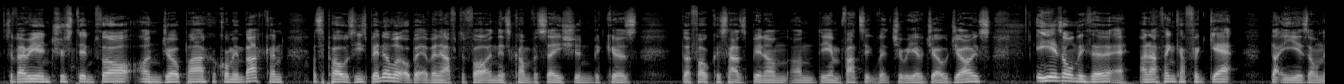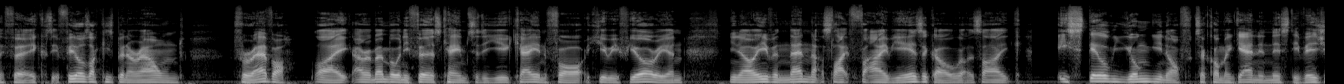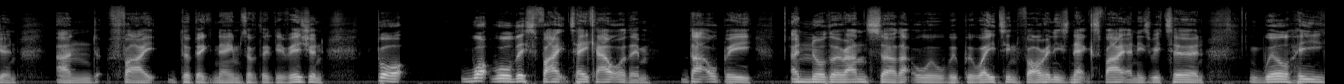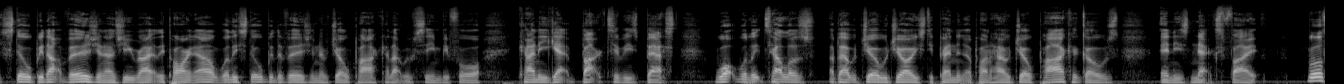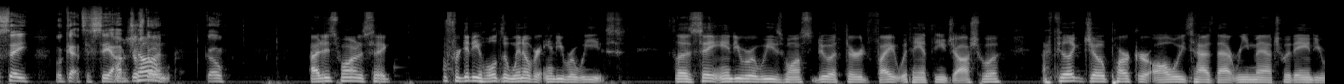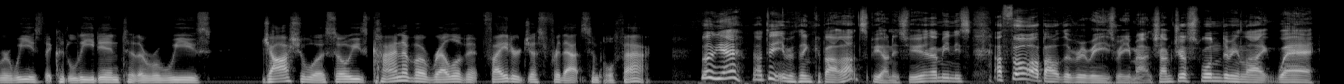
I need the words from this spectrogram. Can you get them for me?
It's a very interesting thought on Joe Parker coming back, and I suppose he's been a little bit of an afterthought in this conversation because the focus has been on, on the emphatic victory of Joe Joyce. He is only 30, and I think I forget that he is only 30 because it feels like he's been around forever. Like, I remember when he first came to the UK and fought Hughie Fury, and, you know, even then, that's like five years ago. It's like, he's still young enough to come again in this division and fight the big names of the division. But what will this fight take out of him? That'll be another answer that we'll be waiting for in his next fight and his return. Will he still be that version, as you rightly point out? Will he still be the version of Joe Parker that we've seen before? Can he get back to his best? What will it tell us about Joe Joyce, depending upon how Joe Parker goes in his next fight? We'll see. We'll get to see. Well, I'm just Sean, go. I just wanted to say, don't forget he holds a win over Andy Ruiz. So let's say Andy Ruiz wants to do a third fight with Anthony Joshua. I feel like Joe Parker always has that rematch with Andy Ruiz that could lead into the Ruiz Joshua. So he's kind of a relevant fighter just for that simple fact. Well, yeah, I didn't even think about that to be honest with you. I mean, it's I thought about the Ruiz rematch. I'm just wondering, like, where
